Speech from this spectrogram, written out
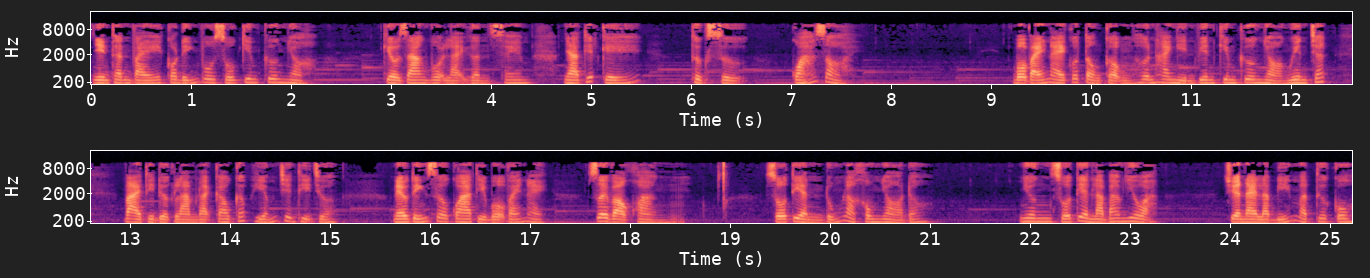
Nhìn thân váy có đính vô số kim cương nhỏ. Kiều Giang vội lại gần xem nhà thiết kế thực sự quá giỏi. Bộ váy này có tổng cộng hơn 2.000 viên kim cương nhỏ nguyên chất. Vải thì được làm loại cao cấp hiếm trên thị trường. Nếu tính sơ qua thì bộ váy này rơi vào khoảng... Số tiền đúng là không nhỏ đâu. Nhưng số tiền là bao nhiêu ạ? Chuyện này là bí mật thưa cô.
